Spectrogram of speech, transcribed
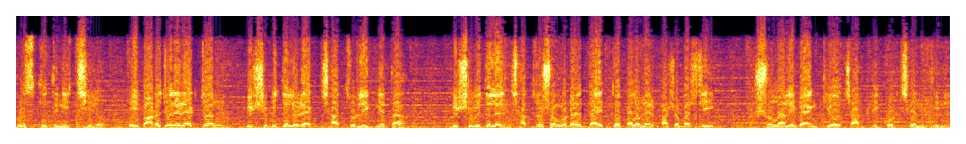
প্রস্তুতি নিচ্ছিল। এই বারো জনের একজন বিশ্ববিদ্যালয়ের এক ছাত্রলীগ নেতা, বিশ্ববিদ্যালয়ের ছাত্র সংগঠনের দায়িত্ব পালনের পাশাপাশি সোনালী ব্যাংকেও চাকরি করছেন তিনি।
